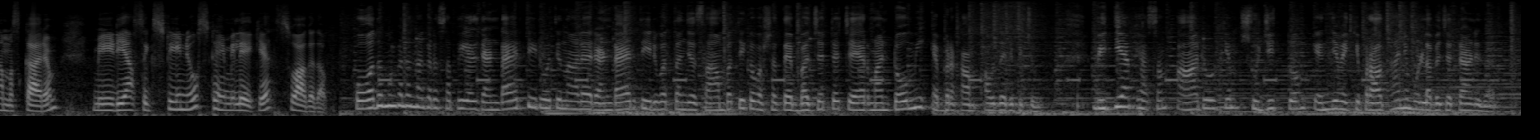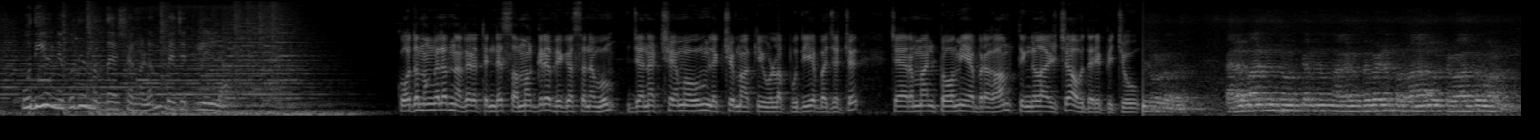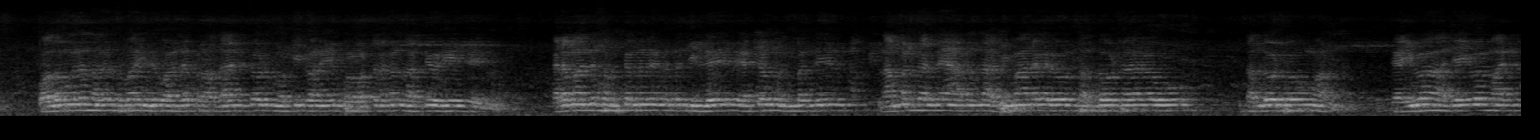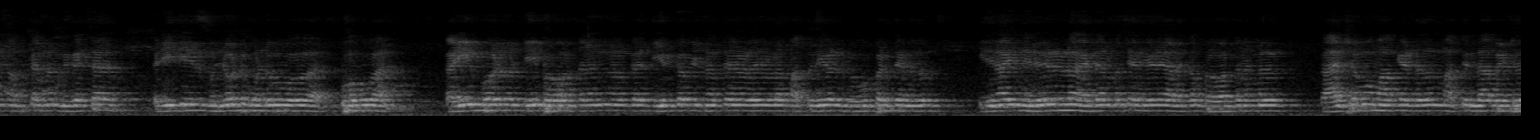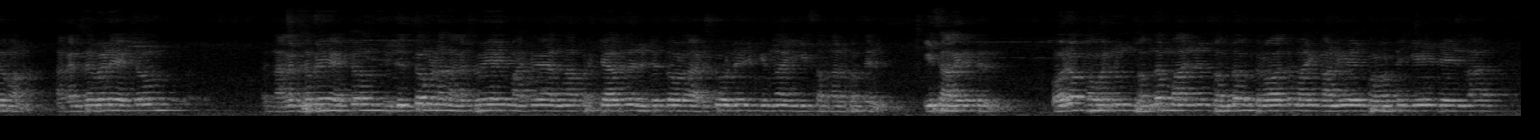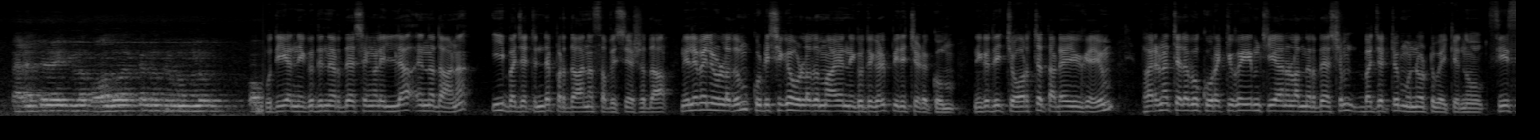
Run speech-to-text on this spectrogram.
നമസ്കാരം. Media sixty news ടൈമിലേക്ക് സ്വാഗതം. കോതമംഗലം നഗരസഭയിൽ രണ്ടായിരത്തി ഇരുപത്തിനാല് രണ്ടായിരത്തി ഇരുപത്തഞ്ച് സാമ്പത്തിക വർഷത്തെ ബജറ്റ് ചെയർമാൻ ടോമി എബ്രഹാം അവതരിപ്പിച്ചു. വിദ്യാഭ്യാസം ആരോഗ്യം ശുചിത്വം എന്നിവയ്ക്ക് പ്രാധാന്യമുള്ള ബജറ്റാണിത്. പുതിയ നികുതി നിർദ്ദേശങ്ങളും ബജറ്റിലില്ല. കോതമംഗലം നഗരത്തിന്റെ സമഗ്ര വികസനവും ജനക്ഷേമവും ലക്ഷ്യമാക്കിയുള്ള പുതിയ ബജറ്റ് ചെയർമാൻ ടോമി എബ്രഹാം തിങ്കളാഴ്ച അവതരിപ്പിച്ചു. ഉള്ളത്. കലമാലിന്യ സംസ്കരണം നഗരസഭയുടെ പ്രധാന ഉത്തരവാദിത്തമാണ് കോതമംഗലം നഗരസഭ ഇത് വളരെ പ്രാധാന്യത്തോടെ നോക്കിക്കാണുകയും പ്രവർത്തനങ്ങൾ നടത്തിവരികയും ചെയ്യുന്നു. കലമാലിന്യ സംസ്കരണ രംഗത്ത് ജില്ലയിൽ ഏറ്റവും മുൻപന്തിയിൽ നമ്മൾ തന്നെയാണെന്ന അഭിമാനകരവും സന്തോഷവും സന്തോഷവുമാണ്. ജൈവ അജൈവ മാലിന്യ സംസ്കരണം മികച്ച രീതിയിൽ മുന്നോട്ട് കൊണ്ടുപോകുക പോകുവാൻ കഴിയുമ്പോഴും ഈ പ്രവർത്തനങ്ങൾക്ക് ദീർഘവീക്ഷണത്തോടെയുള്ള പദ്ധതികൾ രൂപപ്പെടുത്തേണ്ടതും ഇതിനായി നിലവിലുള്ള ഹരിതകർമ്മസേനയുടെ അടക്കം പ്രവർത്തനങ്ങൾ കാര്യക്ഷമമാക്കേണ്ടതും അത്യന്താപേക്ഷിതമാണ്. നഗരസഭയുടെ ഏറ്റവും നഗരസഭയെ ഏറ്റവും ശുചിത്വമുള്ള നഗരസഭയായി മാറ്റുക എന്ന പ്രഖ്യാപിത ലക്ഷ്യത്തോട് അടുത്തുകൊണ്ടിരിക്കുന്ന ഈ സന്ദർഭത്തിൽ ഈ സാഹചര്യത്തിൽ ഓരോ ഭവനും സ്വന്തം മാലിന്യം സ്വന്തം ഉത്തരവാദിത്തമായി കാണുകയും പ്രവർത്തിക്കുകയും ചെയ്യുന്ന തരത്തിലേക്കുള്ള ബോധവൽക്കരണ ശ്രമങ്ങളും പുതിയ നികുതി നിർദ്ദേശങ്ങളില്ല എന്നതാണ് ഈ ബജറ്റിന്റെ പ്രധാന സവിശേഷത. നിലവിലുള്ളതും കുടിശ്ശിക ഉള്ളതുമായ നികുതികൾ പിരിച്ചെടുക്കും. നികുതി ചോർച്ച തടയുകയും ഭരണച്ചെലവ് കുറയ്ക്കുകയും ചെയ്യാനുള്ള നിർദ്ദേശം ബജറ്റ് മുന്നോട്ട് വയ്ക്കുന്നു. സി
